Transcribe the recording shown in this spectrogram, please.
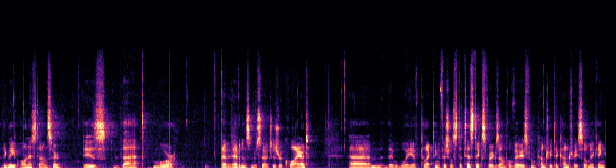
I think the honest answer is that more ev evidence and research is required. Um, the way of collecting official statistics, for example, varies from country to country, so making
